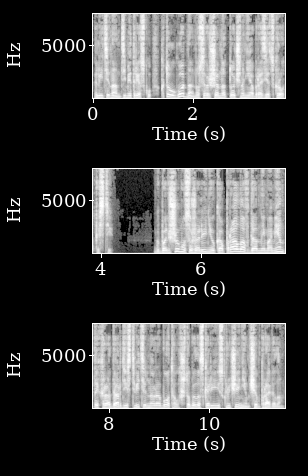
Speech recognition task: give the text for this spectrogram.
лейтенант Димитреску, кто угодно, но совершенно точно не образец кроткости. К большому сожалению Капрала в данный момент их радар действительно работал, что было скорее исключением, чем правилом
